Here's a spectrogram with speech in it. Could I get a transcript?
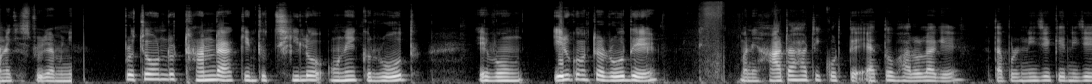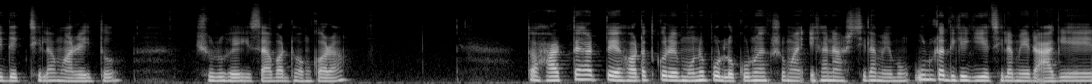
অনেক হিস্ট্রি আমি প্রচণ্ড ঠান্ডা কিন্তু ছিল অনেক রোদ এবং এরকম একটা রোদে মানে হাঁটাহাঁটি করতে এত ভালো লাগে। তারপরে নিজেকে নিজেই দেখছিলাম আর এই তো শুরু হয়ে গেছে আবার ঢং করা। তো হাঁটতে হাঁটতে হঠাৎ করে মনে পড়ল কোনো এক সময় এখানে আসছিলাম এবং উল্টা দিকে গিয়েছিলাম এর আগের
